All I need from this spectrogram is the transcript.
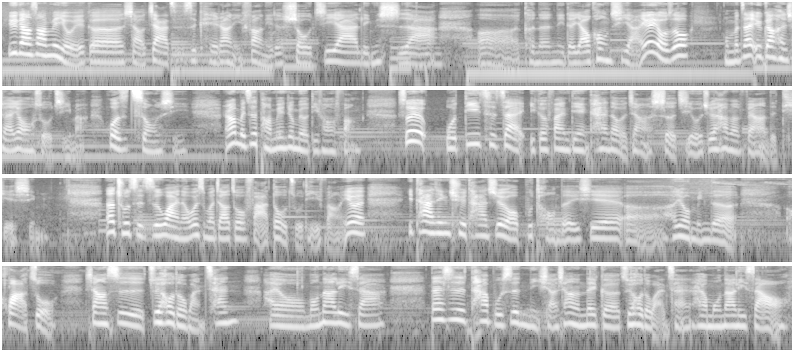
浴缸上面有一个小架子，是可以让你放你的手机啊、零食啊，呃，可能你的遥控器啊。因为有时候我们在浴缸很喜欢用手机嘛，或者是吃东西，然后每次旁边就没有地方放，所以我第一次在一个饭店看到有这样的设计，我觉得他们非常的贴心。那除此之外呢，为什么叫做法斗主题房？因为一踏进去，它就有不同的一些呃很有名的。画作像是《最后的晚餐》，还有《蒙娜丽莎》，但是它不是你想象的那个《最后的晚餐》，还有《蒙娜丽莎》哦，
